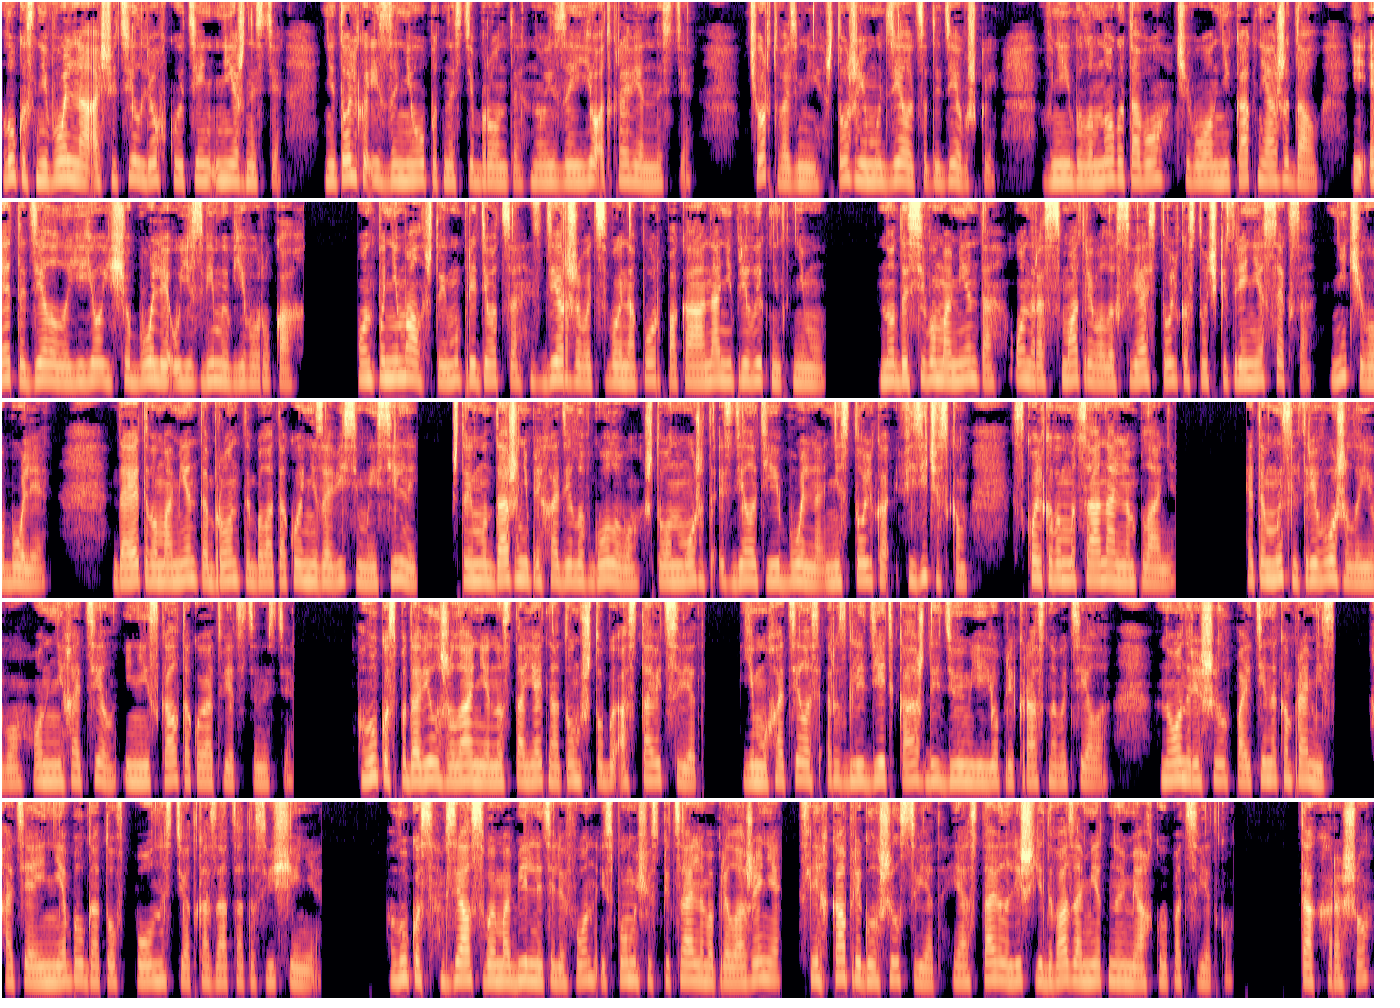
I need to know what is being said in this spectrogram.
Лукас невольно ощутил легкую тень нежности, не только из-за неопытности Бронте, но и из-за ее откровенности. Черт возьми, что же ему делать с этой девушкой? В ней было много того, чего он никак не ожидал, и это делало ее еще более уязвимой в его руках. Он понимал, что ему придется сдерживать свой напор, пока она не привыкнет к нему. Но до сего момента он рассматривал их связь только с точки зрения секса, ничего более. До этого момента Бронте была такой независимой и сильной, что ему даже не приходило в голову, что он может сделать ей больно не столько в физическом, сколько в эмоциональном плане. Эта мысль тревожила его, он не хотел и не искал такой ответственности. Лукас подавил желание настоять на том, чтобы оставить свет. Ему хотелось разглядеть каждый дюйм ее прекрасного тела, но он решил пойти на компромисс, хотя и не был готов полностью отказаться от освещения. Лукас взял свой мобильный телефон и с помощью специального приложения слегка приглушил свет и оставил лишь едва заметную мягкую подсветку. «Так хорошо?»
